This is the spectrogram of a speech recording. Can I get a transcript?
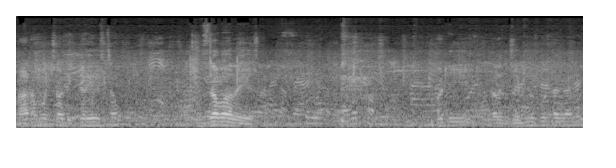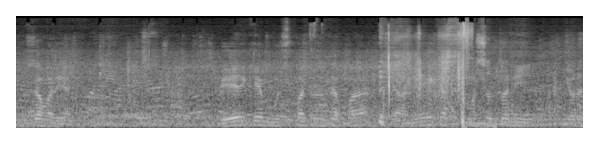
ప్రారంభోత్సవాలు ఇక్కడ చేస్తాం హుజాబాద్లో చేస్తాం ఒకటి ఇక్కడ జమ్మికుంట కానీ హుజాబాద్ కానీ. పేరుకే మున్సిపాలిటీ తప్ప అనేక సమస్యలతోని ఇవాళ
